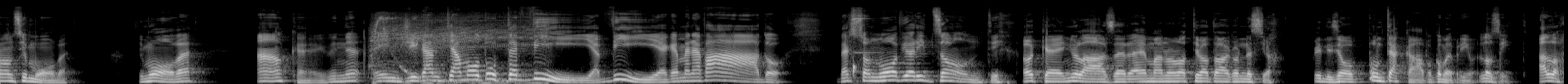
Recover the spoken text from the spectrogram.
non si muove. Si muove? Ah, ok. Quindi ingigantiamo tutto e via. Via, che me ne vado. Verso nuovi orizzonti. Ok, new laser, eh, ma non ho attivato la connessione. Quindi siamo punti a capo, come prima. Lo sit. Allora,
